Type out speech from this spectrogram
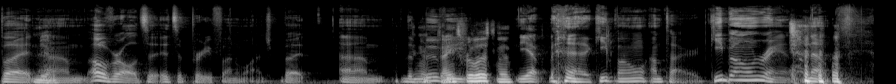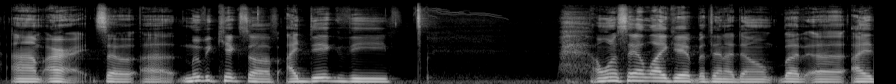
but Yeah. um, overall it's a, it's a pretty fun watch but um, the Yeah, movie Thanks for listening. Yep. Keep on. I'm tired. Keep on rant. No. um, all right. So, uh, movie kicks off. I dig the. I want to say I like it, but then I don't. But uh, I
